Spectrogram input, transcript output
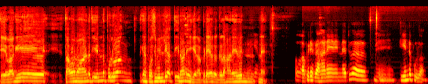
ඒ වගේ තව මාන තියෙන්න පුළුවන් පොසිබිලිටි එකක් තියෙනවනේ. ඒ කියන්නේ අපිට ඒක ග්‍රහණය වෙන්නේ නැහැ. ඔව් අපිට ග්‍රහණය වෙන්නේ නැතුව තියෙන්න පුළුවන්.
